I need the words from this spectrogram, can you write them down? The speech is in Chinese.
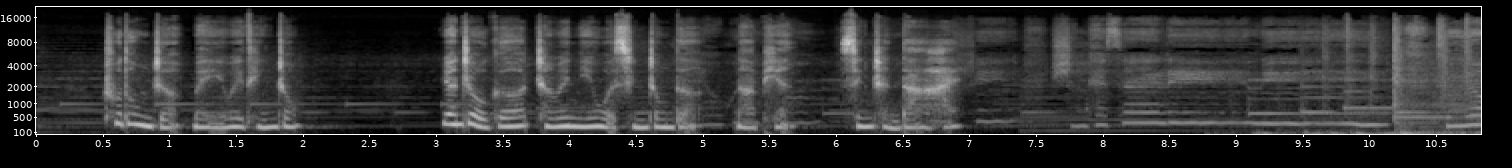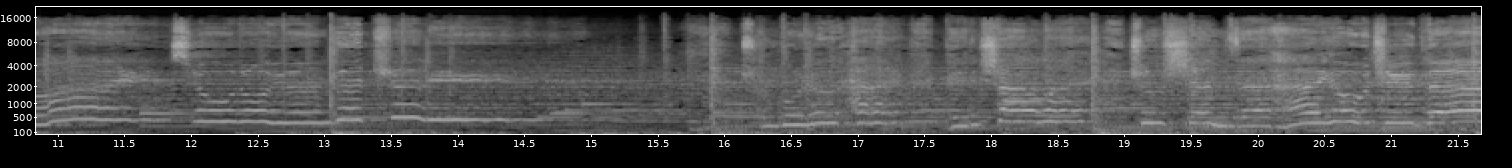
触动着每一位听众。愿这首歌成为你我心中的那片星辰大海。跌下来，出现在还有期待。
